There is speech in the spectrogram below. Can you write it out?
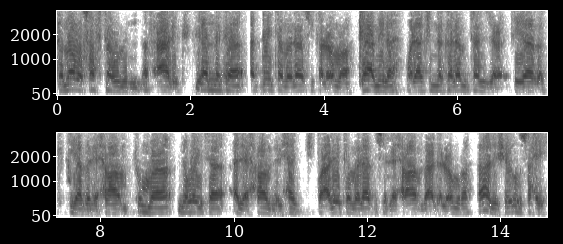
كما وصفته من أفعالك بأنك أديت مناسك العمرة كاملة ولكنك لم تنزع ثيابك ثياب الإحرام. ثم نويت الإحرام بالحج وعليك ملابس الإحرام بعد العمرة. هذا شيء صحيح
